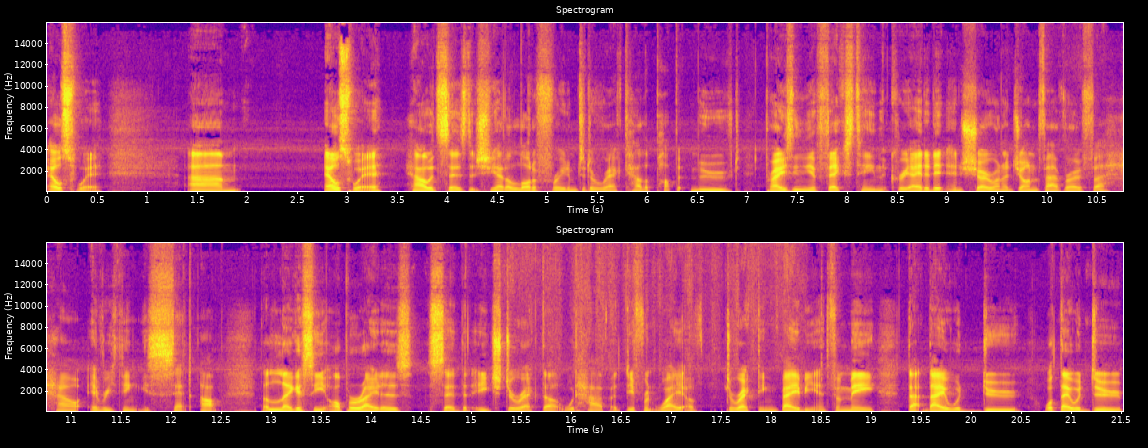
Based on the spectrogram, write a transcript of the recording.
elsewhere. Um, elsewhere, Howard says that she had a lot of freedom to direct how the puppet moved, praising the effects team that created it and showrunner Jon Favreau for how everything is set up. The legacy operators said that each director would have a different way of directing Baby, and for me, that they would do what they would do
